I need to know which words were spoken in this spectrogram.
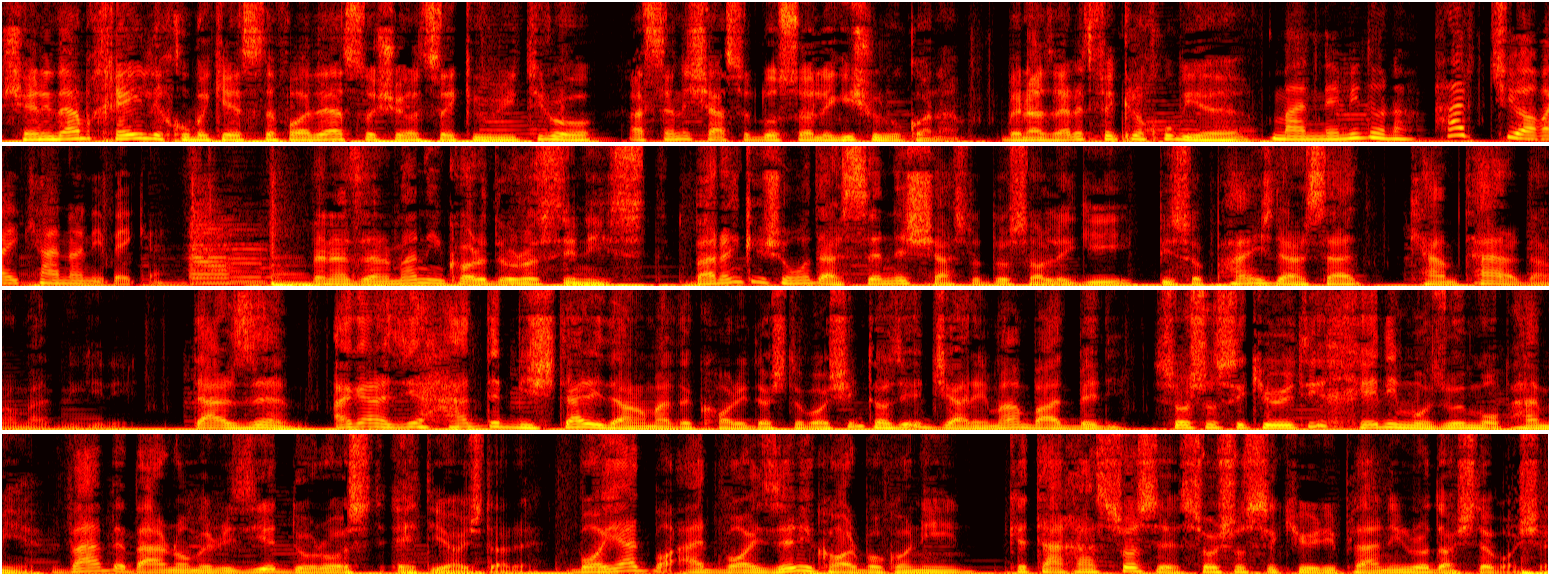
شنیدم خیلی خوبه که استفاده از Social Security رو از سن 62 سالگی شروع کنم. به نظرت فکر خوبیه؟ من نمی‌دونم. هر چی آقای کنانی بگه. به نظر من این کار درستی نیست. برای اینکه شما در سن 62 سالگی 25 درصد کمتر درآمد می‌گیرید. در ضمن اگر از یه حد بیشتری درآمد کاری داشته باشین تازه جریمه هم باید بدی. Social Security خیلی موضوع مبهمیه و به برنامه ریزی درست احتیاج داره. باید با advisor ی کار بکنین که تخصص Social Security planning رو داشته باشه.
